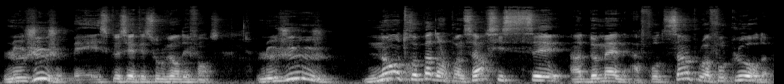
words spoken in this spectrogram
le juge, mais est-ce que ça a été soulevé en défense? Le juge n'entre pas dans le point de savoir si c'est un domaine à faute simple ou à faute lourde.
